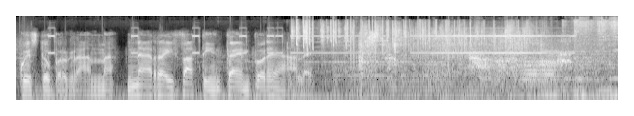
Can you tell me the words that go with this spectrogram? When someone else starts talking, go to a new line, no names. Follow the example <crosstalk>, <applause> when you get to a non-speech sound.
Questo programma narra i fatti in tempo reale.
